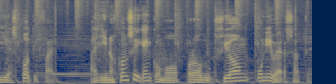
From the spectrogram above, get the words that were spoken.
y Spotify. Allí nos consiguen como Producción Universate.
